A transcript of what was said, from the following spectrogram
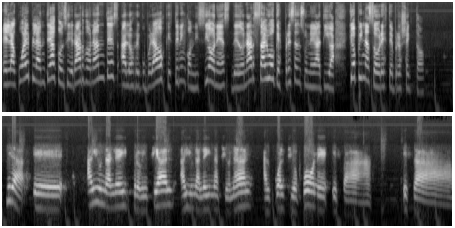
en la cual plantea considerar donantes a los recuperados que estén en condiciones de donar, salvo que expresen su negativa. ¿Qué opinas sobre este proyecto? Mira, eh, hay una ley provincial, hay una ley nacional al cual se opone esa esa,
